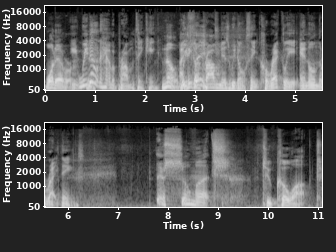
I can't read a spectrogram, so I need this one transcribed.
whatever. We don't know. have a problem thinking. No, I think, think, our problem is we don't think correctly and on the right things. There's so much to co-opt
